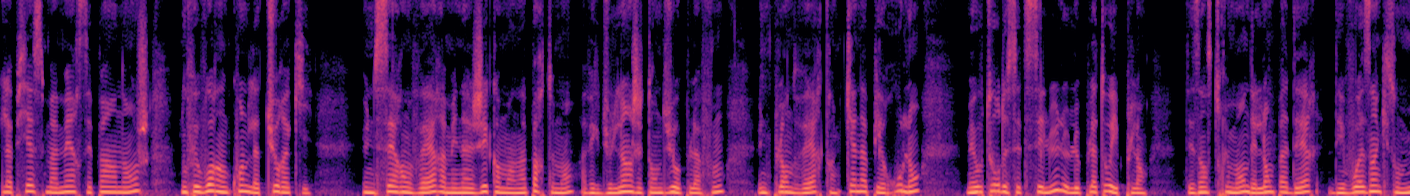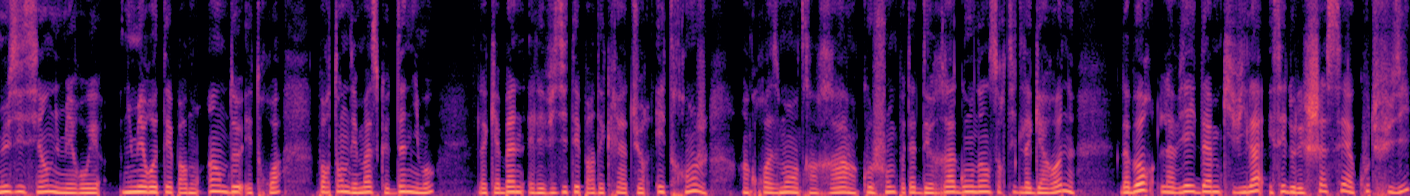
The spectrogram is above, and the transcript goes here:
La pièce Ma mère, c'est pas un ange nous fait voir un coin de la Turaki. Une serre en verre aménagée comme un appartement, avec du linge étendu au plafond, une plante verte, un canapé roulant, mais autour de cette cellule, le plateau est plein. Des instruments, des lampadaires, des voisins qui sont musiciens numérotés pardon, 1, 2 et 3, portant des masques d'animaux. La cabane, elle est visitée par des créatures étranges, un croisement entre un rat, un cochon, peut-être des ragondins sortis de la Garonne. D'abord, la vieille dame qui vit là essaie de les chasser à coups de fusil,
